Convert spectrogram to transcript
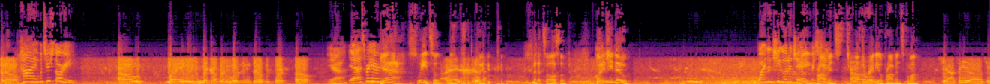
Hello? Hi, what's your story? Um, my my girlfriend was in jail before. Hello? Yeah. Yes, we're here. Yeah, sweet. So that's awesome. What did she do? Why did she go to jail, Hey, Christian? Province, turn off the radio, Province. Come on. She actually, uh, she,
